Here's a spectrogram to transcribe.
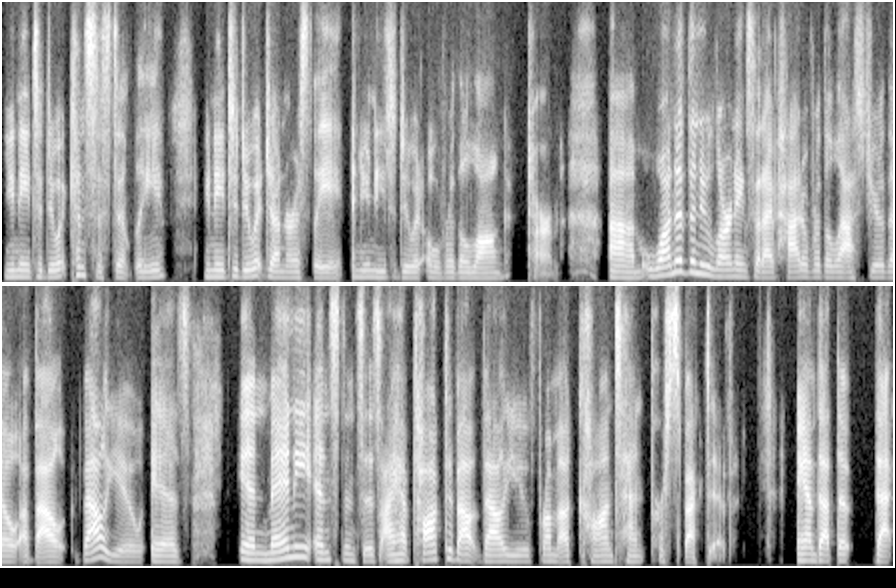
You need to do it consistently. You need to do it generously, and you need to do it over the long term. Um, one of the new learnings that I've had over the last year, though, about value is in many instances, I have talked about value from a content perspective and that the that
